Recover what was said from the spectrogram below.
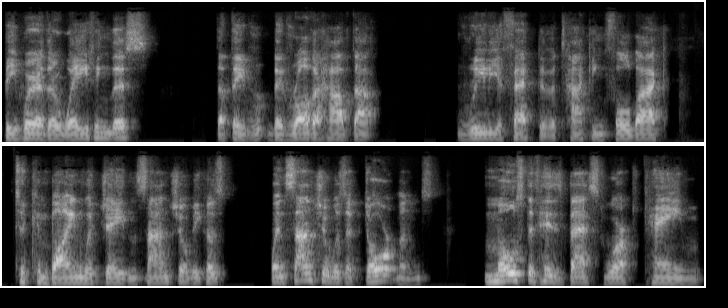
be where they're waiting this, that they they'd rather have that really effective attacking fullback to combine with Jadon Sancho because when Sancho was at Dortmund, most of his best work came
